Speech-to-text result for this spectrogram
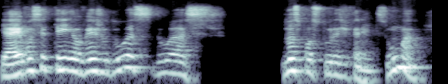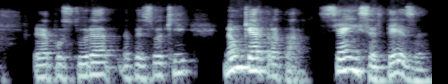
E aí você tem, eu vejo duas, duas, duas posturas diferentes. Uma é a postura da pessoa que não quer tratar. Se há incerteza,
